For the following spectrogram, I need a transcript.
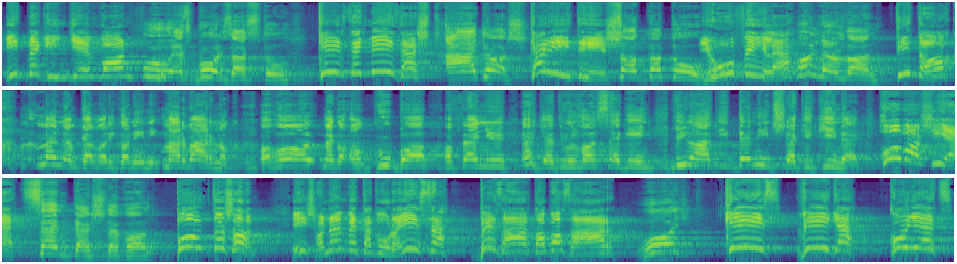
itt meg ingyen van. Fú, ez borzasztó. Kérsz egy mézest? Ágyas, Kerítés? szaggató. Jóféle? Honnan van? Titok? M- Mennem kell, Marika néni, már várnak. A hal, meg a, a guba, a fenyő, egyedül van szegény. Világít, de nincs neki kinek. Hova sietsz? Szenteste van. Pontosan! És ha nem vetted volna észre, bezárt a bazár! Hogy? Kész! Vége! Konyec!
